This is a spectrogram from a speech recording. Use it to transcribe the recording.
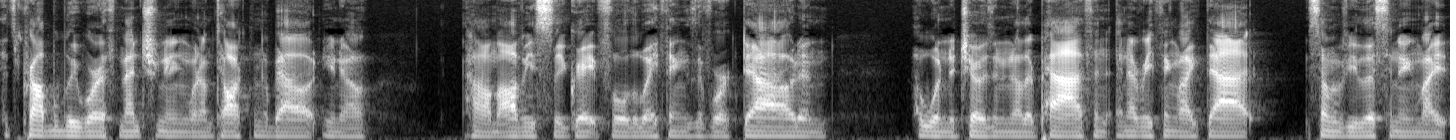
it's probably worth mentioning when I'm talking about, you know, how I'm obviously grateful the way things have worked out and I wouldn't have chosen another path and, and everything like that. Some of you listening might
